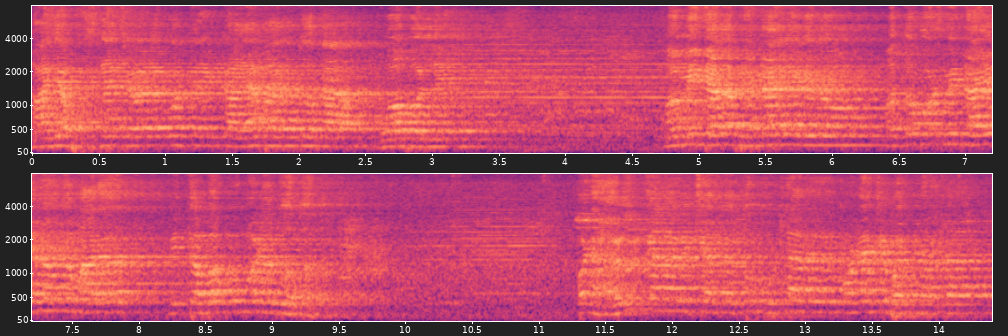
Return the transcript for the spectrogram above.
माझ्या भसण्याच्या वेळेला कोणतरी काळ्या मारत होता बुवा बोलले. मग मी त्याला भेटायला गेलो. मग तो म्हणून मी टाळी नव्हतं मारत मी तंबाखू म्हणत होतो. पण हळू त्याला विचारलं तू कुठला कोणाच्या भजनातला?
